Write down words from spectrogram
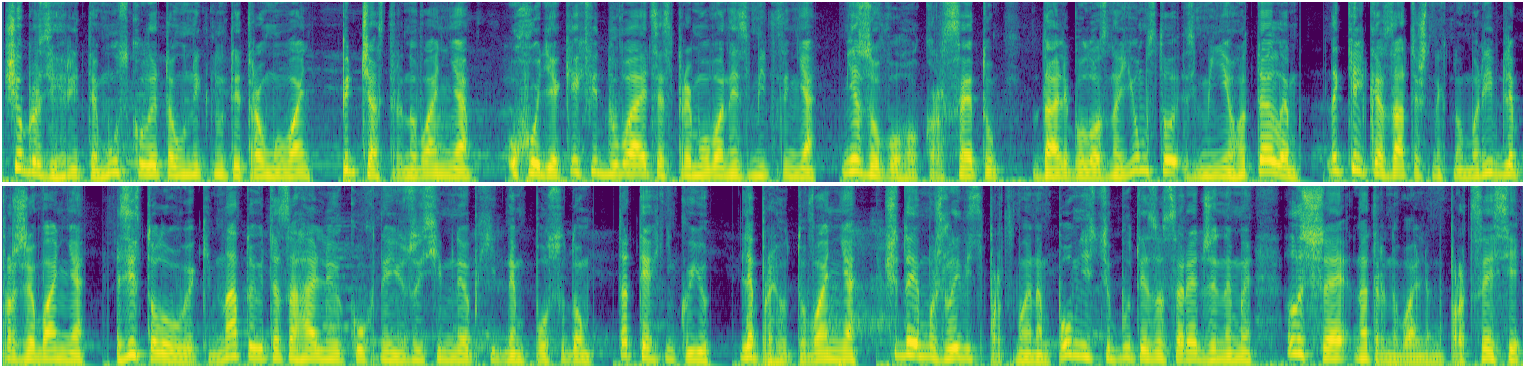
щоб розігріти мускули та уникнути травмувань під час тренування, у ході яких відбувається спрямоване зміцнення м'язового корсету. Далі було знайомство з міні-готелем на кілька затишних номерів для проживання зі столовою кімнатою та загальною кухнею з усім необхідним посудом та технікою для приготування, що дає можливість спортсменам повністю бути зосередженими лише на тренувальному процесі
